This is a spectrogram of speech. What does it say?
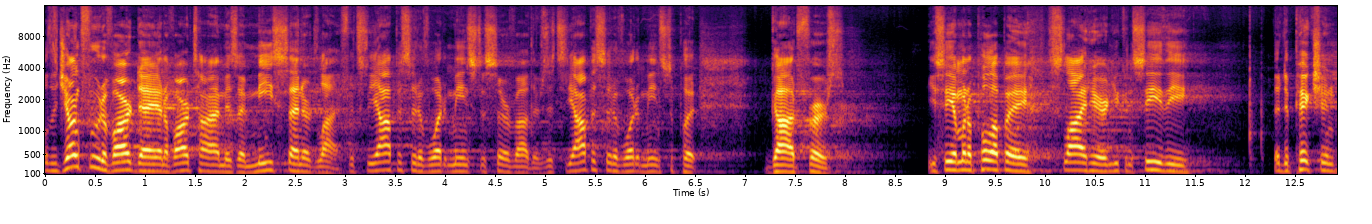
Well, the junk food of our day and of our time is a me centered life. It's the opposite of what it means to serve others, it's the opposite of what it means to put God first. You see, I'm going to pull up a slide here, and you can see the, the depiction.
